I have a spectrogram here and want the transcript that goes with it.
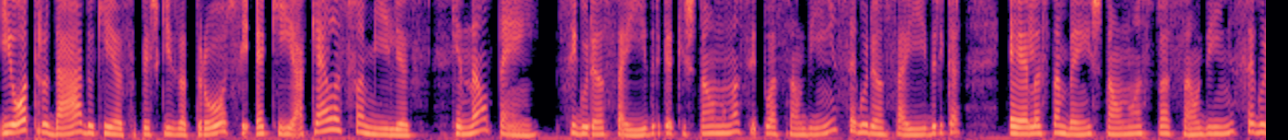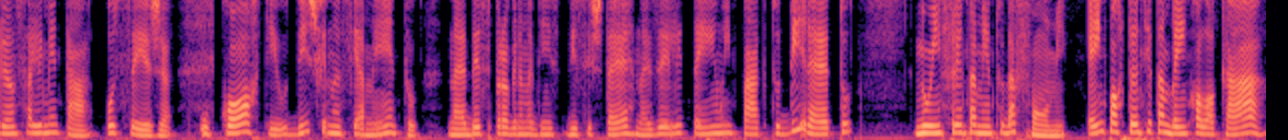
E outro dado que essa pesquisa trouxe é que aquelas famílias que não têm segurança hídrica, que estão numa situação de insegurança hídrica, elas também estão numa situação de insegurança alimentar. Ou seja, o corte, o desfinanciamento né, desse programa de, de cisternas, ele tem um impacto direto no enfrentamento da fome. É importante também colocar,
